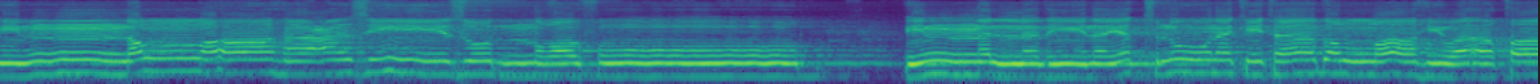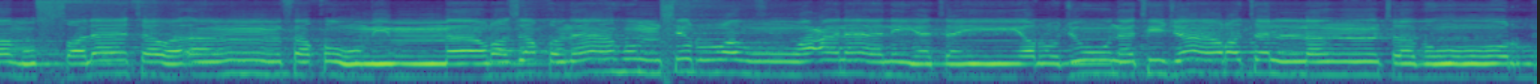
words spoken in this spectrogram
إن الله عزيز غفور إن الذين يتلون كتاب الله وأقاموا الصلاة وأنفقوا مما رزقناهم سرا وعلانية يرجون تجارة لن تبور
